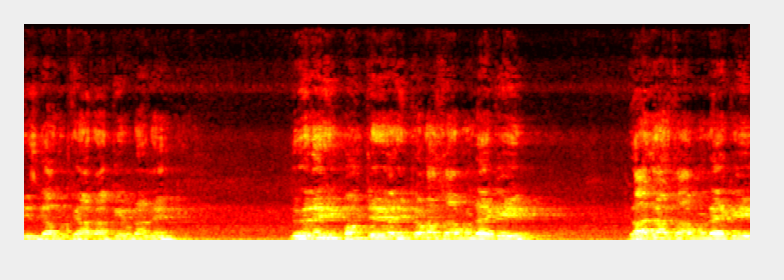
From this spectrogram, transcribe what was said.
ਇਸ ਗੱਲ ਨੂੰ ਖਿਆਲ ਰੱਖ ਕੇ ਉਹਨਾਂ ਨੇ ਜਿਹੜੇ ਅਸੀਂ ਪਹੁੰਚੇ, ਅਸੀਂ ਟੋੜਾ ਸਾਹਿਬ ਨੂੰ ਲੈ ਕੇ, ਰਾਜਾ ਸਾਹਿਬ ਨੂੰ ਲੈ ਕੇ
